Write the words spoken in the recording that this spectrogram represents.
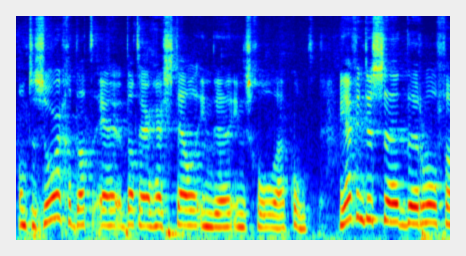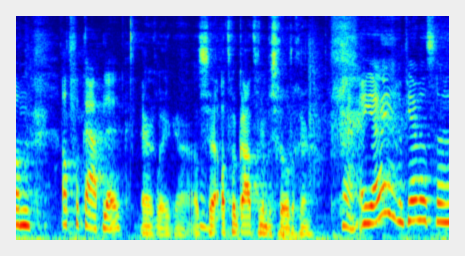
om te zorgen dat er, dat er herstel in de, in de school eh, komt. Maar jij vindt dus eh, de rol van advocaat leuk. Erg leuk, ja. Als eh, advocaat van de beschuldiger. Ja. En jij? Heb jij wat... eh,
